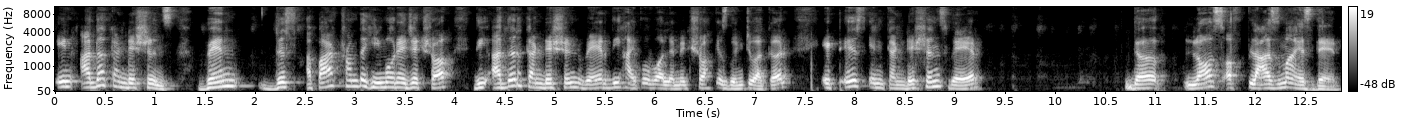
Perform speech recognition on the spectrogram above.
In other conditions, when this, apart from the hemorrhagic shock, the other condition where the hypovolemic shock is going to occur, it is in conditions where the loss of plasma is there.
